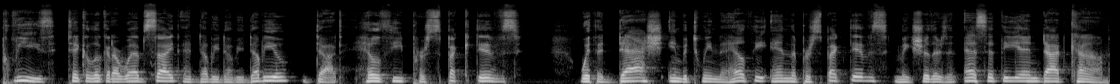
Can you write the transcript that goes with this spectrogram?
Please take a look at our website at www.healthyperspectives.com with a dash in between the healthy and the perspectives. Make sure there's an S at the end. .com.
